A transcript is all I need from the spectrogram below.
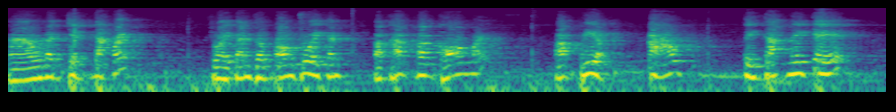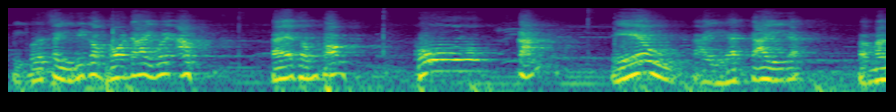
เอาละเจ็ดดักไว้ ช่วยกันสมปองช่วยกัน ประคับประคองไว้พับเพียบเปล่าติดจักในเก๋อีกเบอร์สี่นี่ก็พอได้ไว้เอา แต่สมปองโคหลังเอวไก่นะไก่นะประมาณ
